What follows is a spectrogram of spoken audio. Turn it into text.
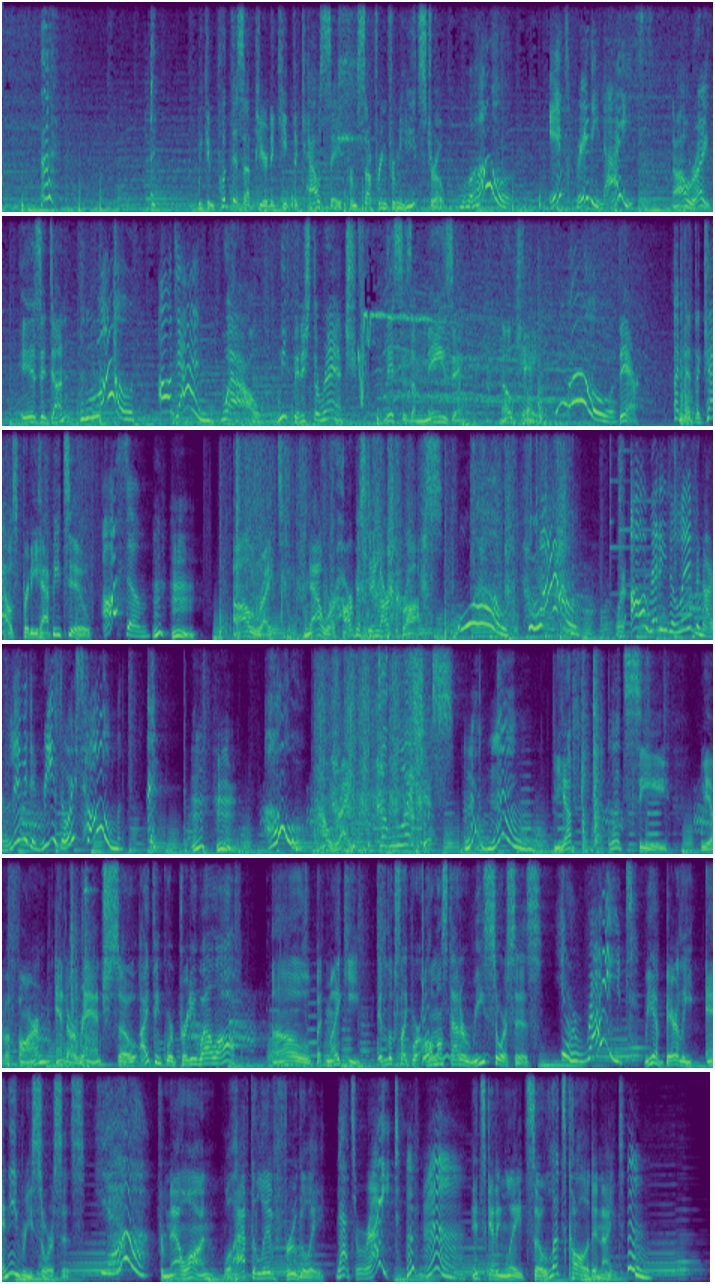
We can put this up here to keep the cow safe from suffering from heat stroke. Whoa! It's pretty nice! All right, is it done? Whoa! All done! Wow, we finished the ranch. This is amazing. Okay, Whoa! there. I bet the cow's pretty happy too. Awesome! Mm-hmm. All right, now we're harvesting our crops. Whoa! Wow! We're all ready to live in our limited resource home! Hmm, Oh! all right, delicious. Mm-hmm! Yep, let's see. We have a farm and our ranch, so I think we're pretty well off. Oh, but Mikey, it looks like we're almost out of resources. You're right! We have barely any resources. Yeah! From now on, we'll have to live frugally. That's right! Mm-hmm! It's getting late, so let's call it a night. Hmm.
